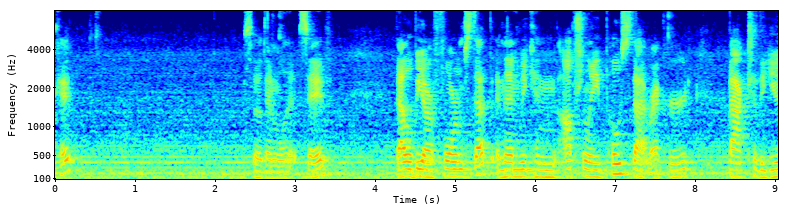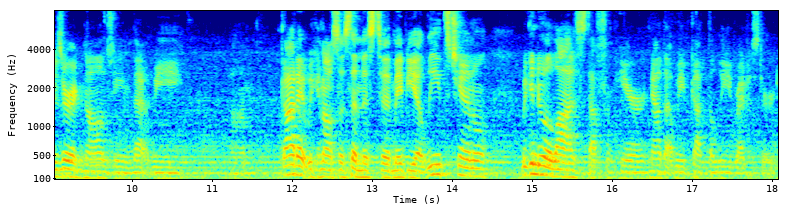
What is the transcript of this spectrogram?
Okay. So then we'll hit save. That will be our form step, and then we can optionally post that record back to the user acknowledging that we um, got it. We can also send this to maybe a leads channel we can do a lot of stuff from here now that we've got the lead registered.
